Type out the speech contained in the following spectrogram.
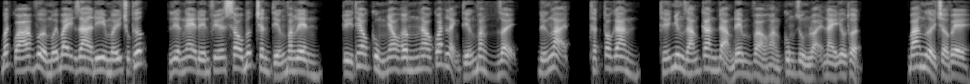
Bất quá vừa mới bay ra đi mấy chục thước, liền nghe đến phía sau bước chân tiếng vang lên, tùy theo cùng nhau âm ngao quát lạnh tiếng vang dậy, đứng lại, thật to gan, thế nhưng dám can đảm đêm vào hoàng cung dùng loại này yêu thuật. Ba người trở về,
